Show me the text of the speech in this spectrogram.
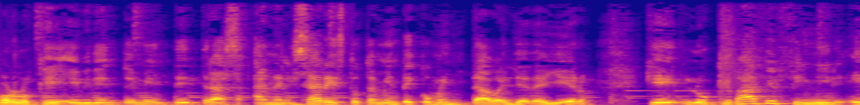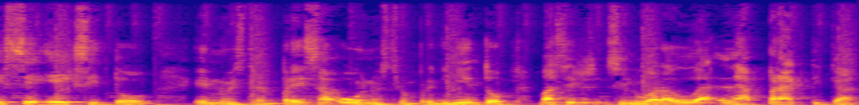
Por lo que evidentemente tras analizar esto también te comentaba el día de ayer que lo que va a definir ese éxito en nuestra empresa o en nuestro emprendimiento va a ser sin lugar a duda la práctica,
